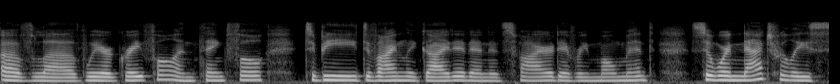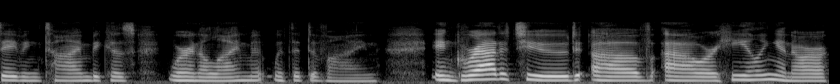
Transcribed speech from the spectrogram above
of love. We are grateful and thankful to be divinely guided and inspired every moment. So we're naturally saving time because we're in alignment with the divine. In gratitude of our healing and our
